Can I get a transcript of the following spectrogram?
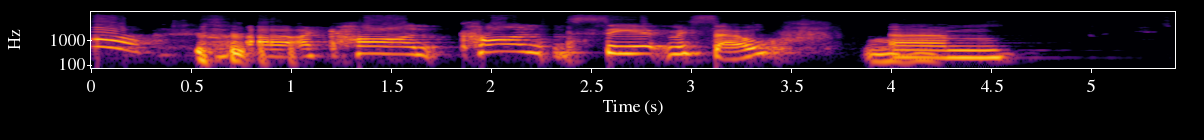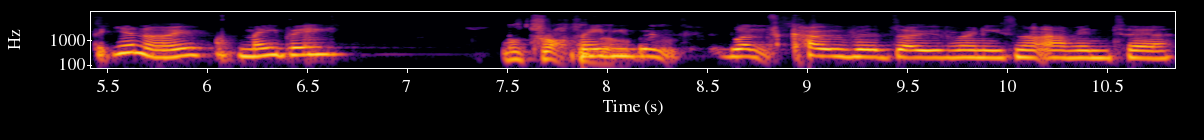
uh, I can't can't see it myself. Mhm. Um, but you know, maybe we'll drop maybe once, once COVID's over and he's not having to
